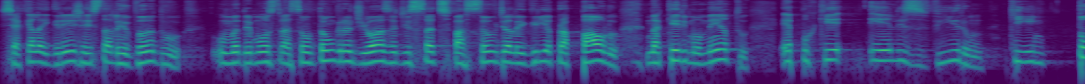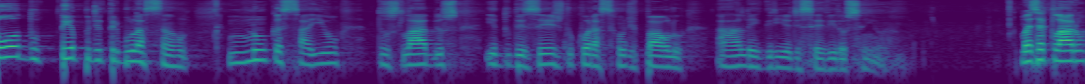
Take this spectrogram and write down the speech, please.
se aquela igreja está levando uma demonstração tão grandiosa de satisfação, de alegria para Paulo naquele momento, é porque eles viram que em todo tempo de tribulação nunca saiu dos lábios e do desejo do coração de Paulo a alegria de servir ao Senhor. Mas é claro,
